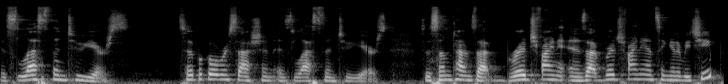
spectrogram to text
It's less than two years. Typical recession is less than two years. So sometimes that bridge finance is that bridge financing going to be cheap?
